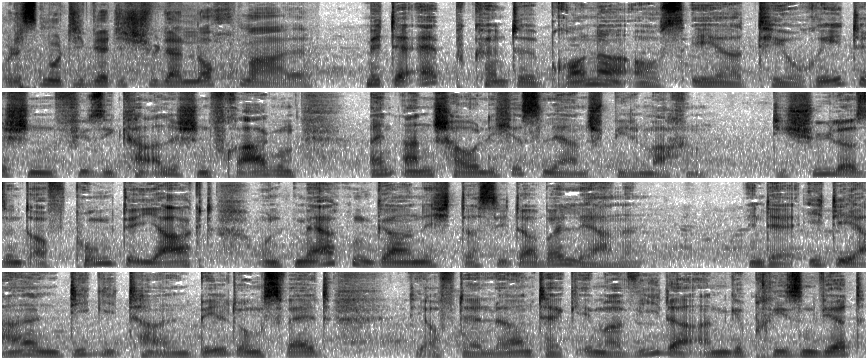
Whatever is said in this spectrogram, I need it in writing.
und es motiviert die Schüler nochmal. Mit der App könnte Bronner aus eher theoretischen physikalischen Fragen ein anschauliches Lernspiel machen. Die Schüler sind auf Punktejagd und merken gar nicht, dass sie dabei lernen. In der idealen digitalen Bildungswelt, die auf der LearnTech immer wieder angepriesen wird,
